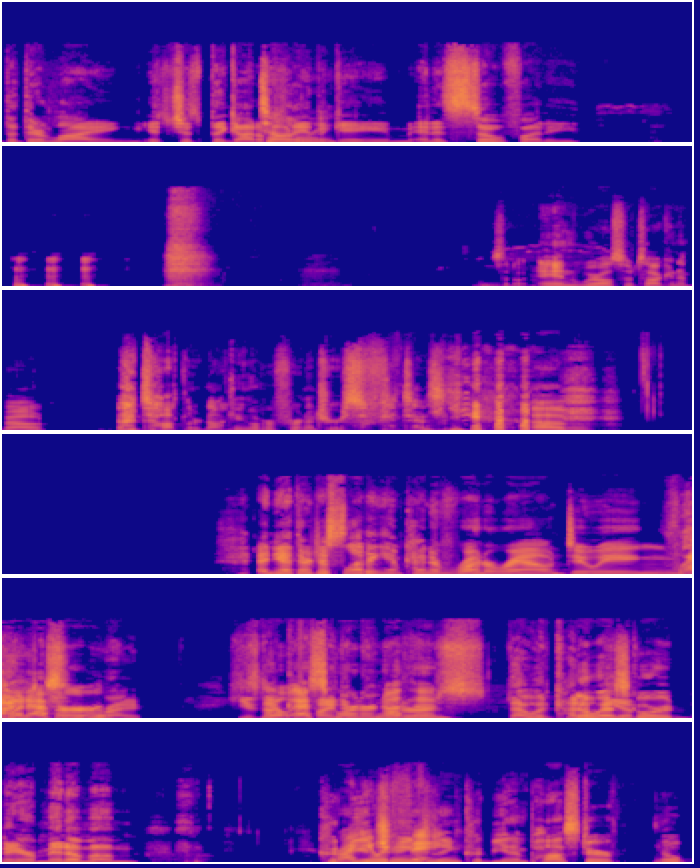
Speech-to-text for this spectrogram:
that they're lying. It's just they got to play the game, and it's so funny. So, and we're also talking about a toddler knocking over furniture. So fantastic. Um, And yet they're just letting him kind of run around doing Right, whatever. Right. He's No not confined escort to or nothing. That would kind No of be escort. a bare minimum. could Right, be a would think. changeling, could be an imposter. Nope.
